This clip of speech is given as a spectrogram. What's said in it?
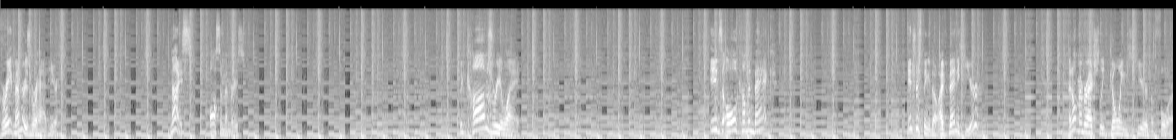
Great memories were had here. Nice. Awesome memories. The comms relay. It's all coming back. Interesting, though. I've been here? I don't remember actually going here before.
